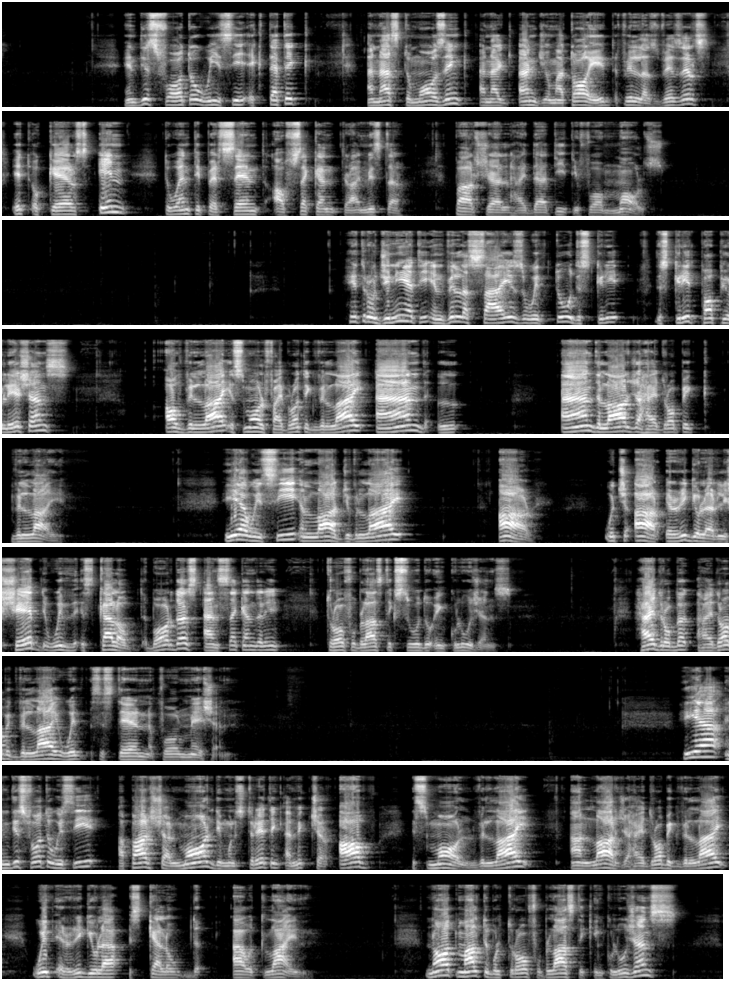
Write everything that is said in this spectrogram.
In this photo, we see ectatic anastomosing and angiomatoid villus vessels. It occurs in 20% of second trimester partial hydatidiform moles. Heterogeneity in villus size with two discrete, discrete populations of villi, small fibrotic villi, and, and large hydropic villi. Here we see enlarged villi are which are irregularly shaped with scalloped borders and secondary trophoblastic pseudo-inclusions. Hydropic, hydropic villi with cistern formation. Here in this photo we see a partial mole demonstrating a mixture of small villi and large hydropic villi with irregular scalloped outline. Not multiple trophoblastic inclusions,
